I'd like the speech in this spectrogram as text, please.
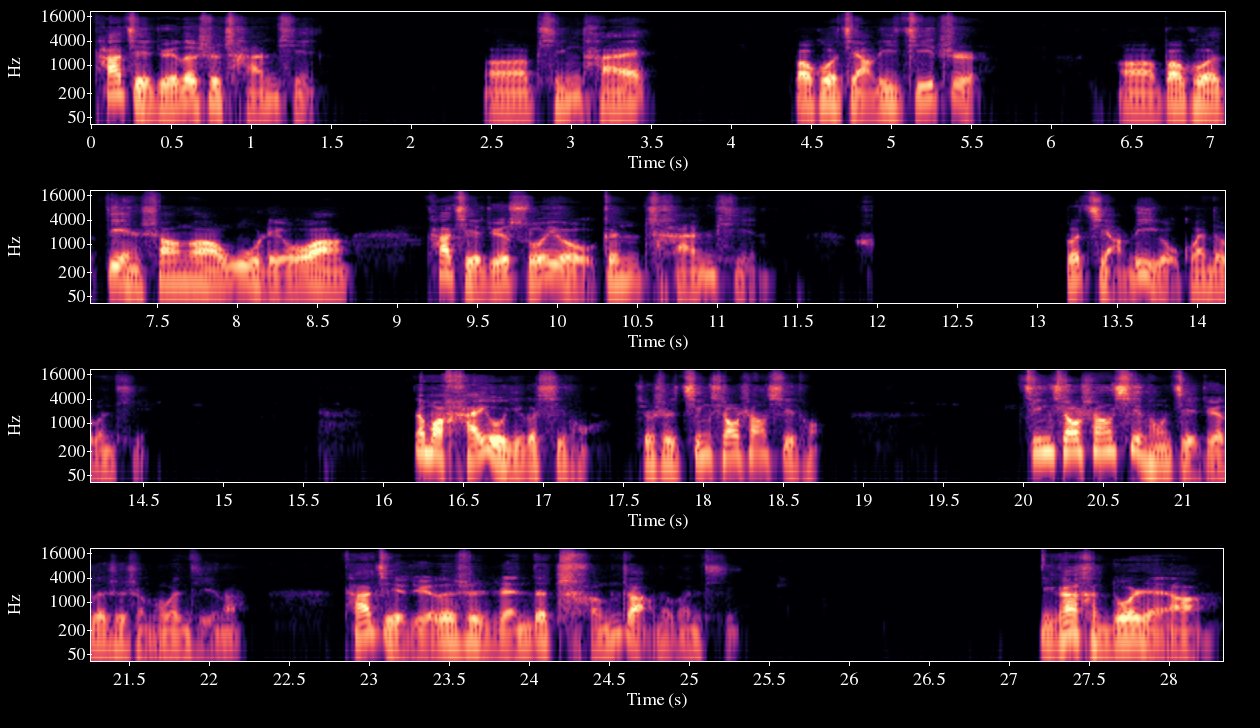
它解决的是产品，呃，平台。包括奖励机制，啊，包括电商啊、物流啊，它解决所有跟产品和奖励有关的问题。那么还有一个系统，就是经销商系统。经销商系统解决的是什么问题呢？它解决的是人的成长的问题。你看很多人啊，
